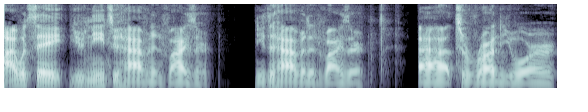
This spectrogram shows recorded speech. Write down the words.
I would say you need to have an advisor. You need to have an advisor uh, to run your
